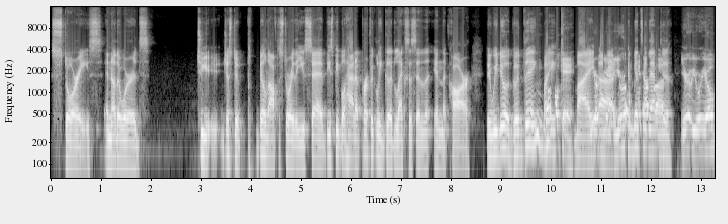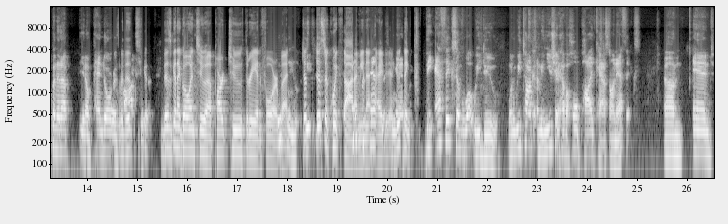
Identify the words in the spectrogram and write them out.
stories? In other words, to just to build off the story that you said, these people had a perfectly good Lexus in the in the car. Did we do a good thing by okay by You're- uh, yeah, you're convincing opening them up, uh, to? you're, you're you're opening up you know pandora's this- box here. This is going to go into uh, part two, three, and four. But just we- just a quick thought. I mean, I, I, I do man. think the ethics of what we do when we talk i mean you should have a whole podcast on ethics um, and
